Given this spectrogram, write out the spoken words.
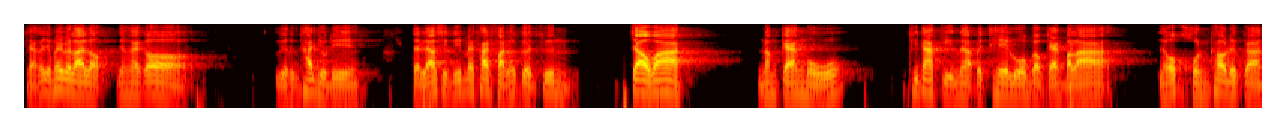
แต่ก็ยังไม่เป็นไรหรอก ยังไงก็เหลือถึงท่านอยู่ดี แต่แล้วสิ่งที่ไม่คาดฝันก็เกิดขึ้น เจ้าวาดนำแกงหมู ที่น่ากินเนี่ยไปเทรวมกับแกงปลาแล้วก็คนเข้าด้วยกัน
